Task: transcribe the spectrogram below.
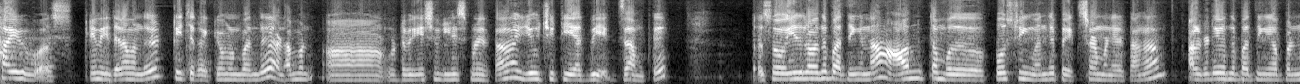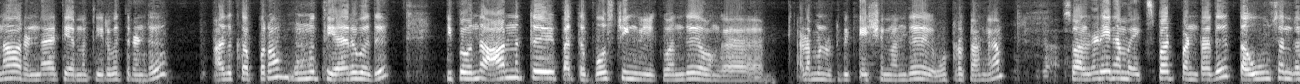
ஹாய் விவர்ஸ் இன்னைக்கு இதெல்லாம் வந்து டீச்சர் ரெக்யூமெண்ட் வந்து அடமன் நோட்டிஃபிகேஷன் ரிலீஸ் பண்ணியிருக்காங்க யூஜிடிஆர்பி எக்ஸாமுக்கு ஸோ இதில் வந்து பார்த்தீங்கன்னா அறுநூத்தம்பது போஸ்டிங் வந்து இப்போ எக்ஸ்டெண்ட் பண்ணியிருக்காங்க. ஆல்ரெடி வந்து பார்த்தீங்க அப்படின்னா ரெண்டாயிரத்தி இரநூத்தி இருபத்தி ரெண்டு அதுக்கப்புறம் முந்நூற்றி அறுபது. இப்போ வந்து அறுநூத்தி பத்து போஸ்டிங்களுக்கு வந்து அவங்க அடமன் நோட்டிஃபிகேஷன் வந்து விட்ருக்காங்க ஸோ ஆல்ரெடி நம்ம எக்ஸ்போர்ட் பண்ணுறது thousand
